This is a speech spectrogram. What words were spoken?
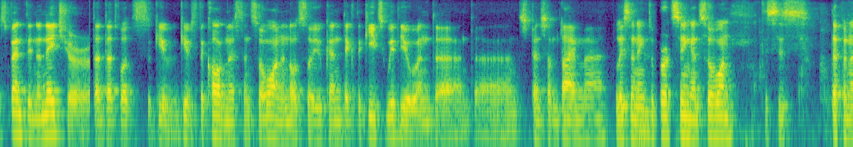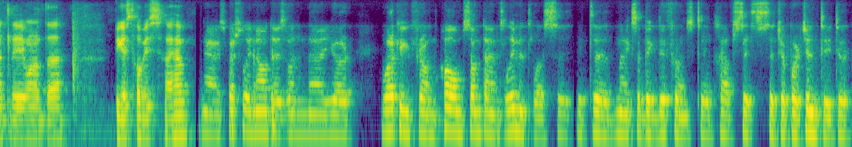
spent in the nature. That that's what give, gives the calmness and so on. And also you can take the kids with you and uh, and, uh, and spend some time uh, listening to birds sing and so on. This is definitely one of the biggest hobbies I have. Yeah, especially nowadays when uh, you're working from home, sometimes limitless, it, it uh, makes a big difference to have such, such opportunity to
